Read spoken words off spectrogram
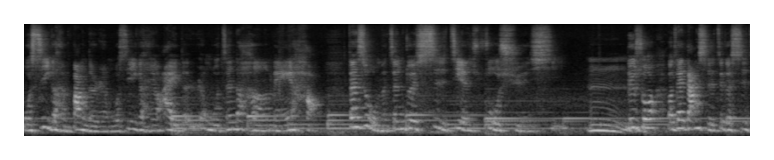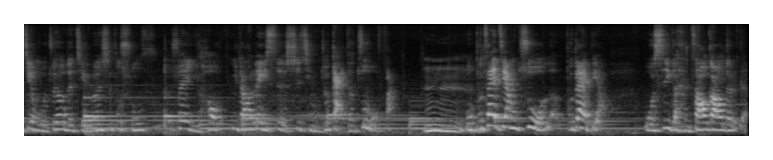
我是一个很棒的人，我是一个很有爱的人，我真的很美好。但是我们针对事件做学习，嗯，例如说我在当时的这个事件，我最后的结论是不舒服的，所以以后遇到类似的事情，我就改个做法，嗯，我不再这样做了，不代表我是一个很糟糕的人，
